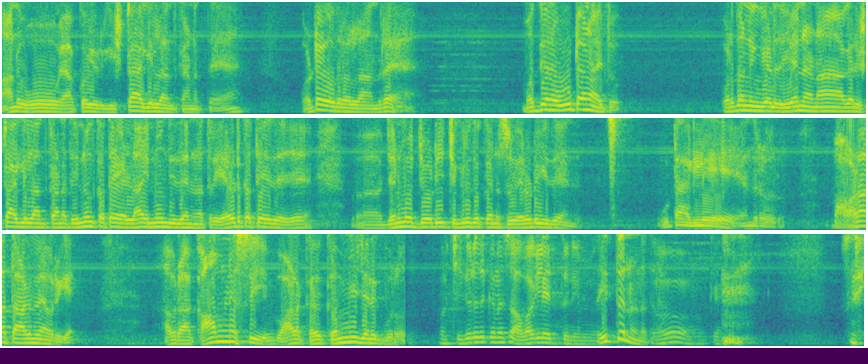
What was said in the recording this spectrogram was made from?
ನಾನು ಓ ಯಾಕೋ ಇವ್ರಿಗೆ ಇಷ್ಟ ಆಗಿಲ್ಲ ಅಂತ ಕಾಣುತ್ತೆ. ಹೊಟ್ಟೆ ಹೋದ್ರಲ್ಲ ಅಂದರೆ ಮಧ್ಯಾಹ್ನ ಊಟನೂ ಆಯಿತು. ವರ್ಧನ್ ಹಿಂಗೆ ಹೇಳಿದೆ ಏನಣ್ಣ ಹಾಗಾದ್ರೆ ಇಷ್ಟ ಆಗಿಲ್ಲ ಅಂತ ಕಾಣುತ್ತೆ. ಇನ್ನೊಂದು ಕತೆ ಹೇಳ ಇನ್ನೊಂದು ಇದೆ ನನ್ನ ಹತ್ರ. ಎರಡು ಕತೆ ಇದೆ. ಜನ್ಮದ ಜೋಡಿ ಚಿಗುರಿದ ಕನಸು ಎರಡೂ ಇದೆ ಅಂದ. ಊಟ ಆಗಲಿ ಅಂದರು ಅವರು. ಭಾಳ ತಾಳ್ಮೆ ಅವರಿಗೆ. ಅವರ ಕಾಮ್ನೆಸ್ ಭಾಳ ಕ ಕಮ್ಮಿ ಜನಕ್ಕೆ ಬರೋದು. ಚಿಗುರದ ಕನಸು ಅವಾಗಲೇ ಇತ್ತು ನಿಮ್ಗೆ? ಇತ್ತು ನನ್ನ ಹತ್ರ. ಸರಿ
